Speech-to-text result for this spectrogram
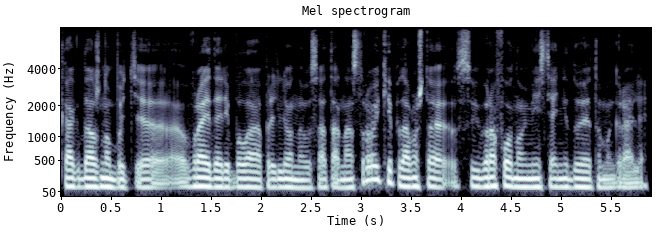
как должно быть. э, В райдере была определенная высота настройки, потому что с вибрафоном вместе они дуэтом играли.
